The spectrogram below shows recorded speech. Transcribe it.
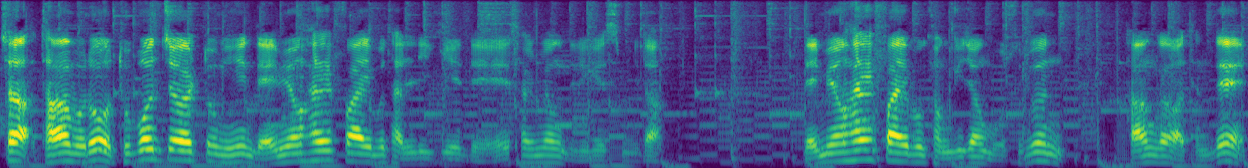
자, 다음으로 두 번째 활동인 4명 하이파이브 달리기에 대해 설명드리겠습니다. 4명 하이파이브 경기장 모습은 다음과 같은데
